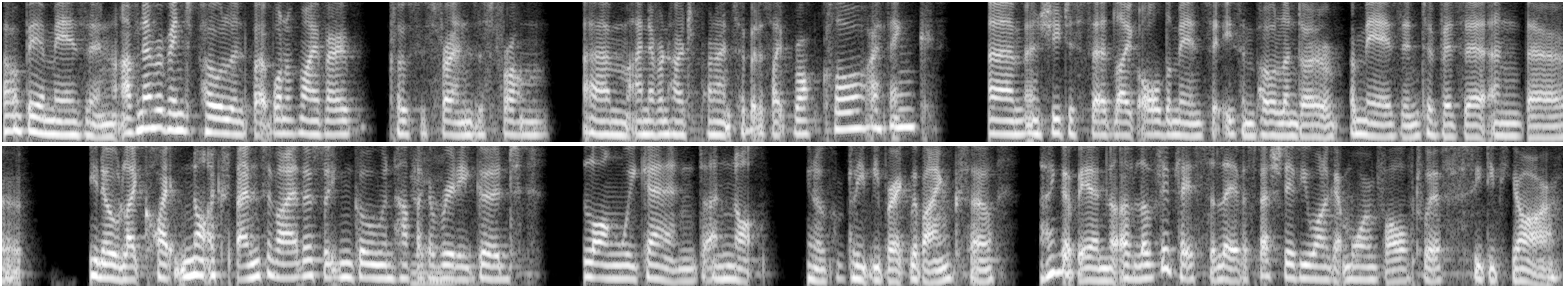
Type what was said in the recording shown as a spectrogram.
That would be amazing. I've never been to Poland, but one of my very closest friends is from. Um, I never know how to pronounce it, but it's like Wrocław, I think. Um, and she just said like all the main cities in Poland are amazing to visit, and they're, you know, like quite not expensive either. So you can go and have like a really good long weekend and not, you know, completely break the bank. So I think it'd be a, a lovely place to live, especially if you want to get more involved with CDPR.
